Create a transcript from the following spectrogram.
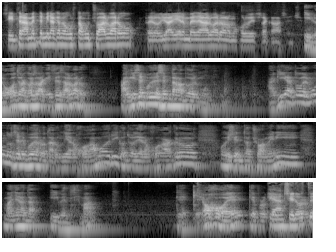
sinceramente, mira que me gusta mucho Álvaro, pero yo ayer en vez de Álvaro a lo mejor hubiese sacado a Asensio. Y luego otra cosa, la que dices Álvaro. Aquí se puede sentar a todo el mundo. Aquí a todo el mundo se le puede rotar. Un día no juega Modric, otro día no juega Cross, hoy siento a Chouameni, mañana tal. Y Benzema. Que, que ojo, ¿eh? Que, porque, que Ancelotti,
